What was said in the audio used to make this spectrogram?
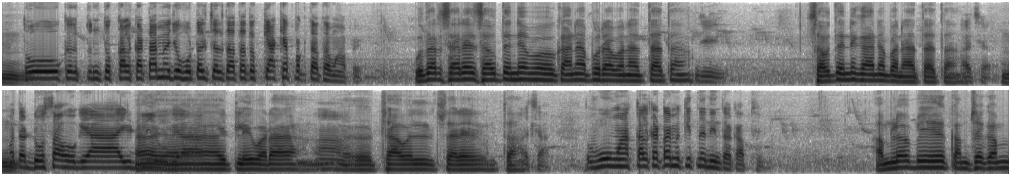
हम्म। तो तुम तो कलकत्ता में जो होटल चलता था तो क्या क्या पकता था वहाँ पे? उधर सारे साउथ इंडियन खाना पूरा बनाता था। जी। साउथ इंडियन खाना बनाता था। अच्छा। मतलब डोसा हो गया इडली हो गया। हाँ, इडली वड़ा हाँ। चावल सारे था। अच्छा। तो वो वहाँ कलकत्ता में कितने दिन तक आप थे? हम लोग भी कम से कम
